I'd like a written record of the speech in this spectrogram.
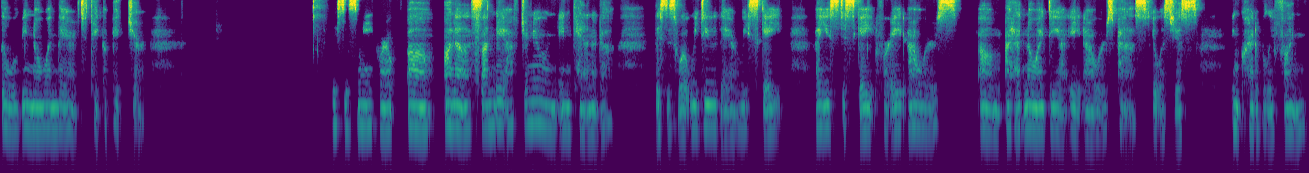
there will be no one there to take a picture. This is me uh, on a Sunday afternoon in Canada. This is what we do there. We skate. I used to skate for eight hours. Um, I had no idea eight hours passed. It was just incredibly fun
